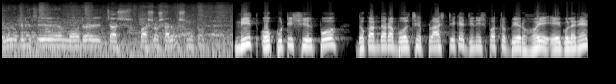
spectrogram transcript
এগুলো কিনেছি মোটামুটি চার পাঁচশো সাড়ে পাঁচশো মতো। মৃৎ ও কুটির শিল্প দোকানদাররা বলছে, প্লাস্টিকের জিনিসপত্র বের হয়ে এগুলোনের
